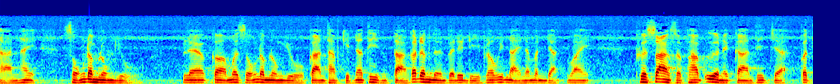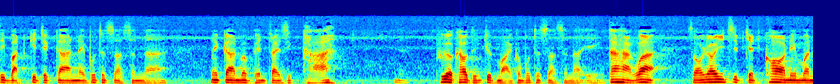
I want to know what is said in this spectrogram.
ฐานให้สงดำรงอยู่ แล้วก็เมื่อสงดำรงอยู่ การทำกิจหน้าที่ต่างๆ ก็ดำเนินไปได้ดี เพราะวินัยนั้นบัญญัติไว้ เพื่อสร้างสภาพเอื้อในการที่จะปฏิบัติกิจการในพุทธศาสนา ในการบำเพ็ญไตรสิกขาเพื่อเข้าถึงจุดหมายของพุทธศาสนาเอง ถ้าหากว่า 227 ข้อนี่มัน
